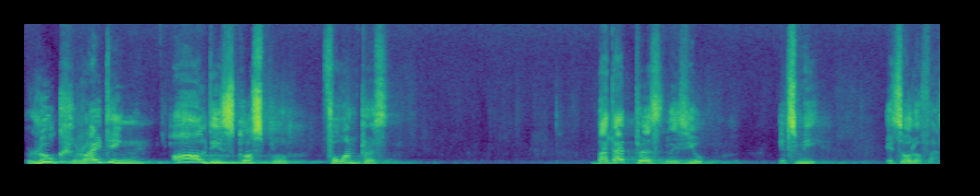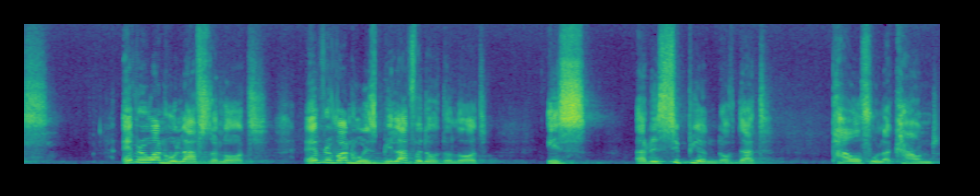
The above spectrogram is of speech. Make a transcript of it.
Luke writing all this gospel for one person. But that person is you, it's me, it's all of us. Everyone who loves the Lord, everyone who is beloved of the Lord, is a recipient of that powerful account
